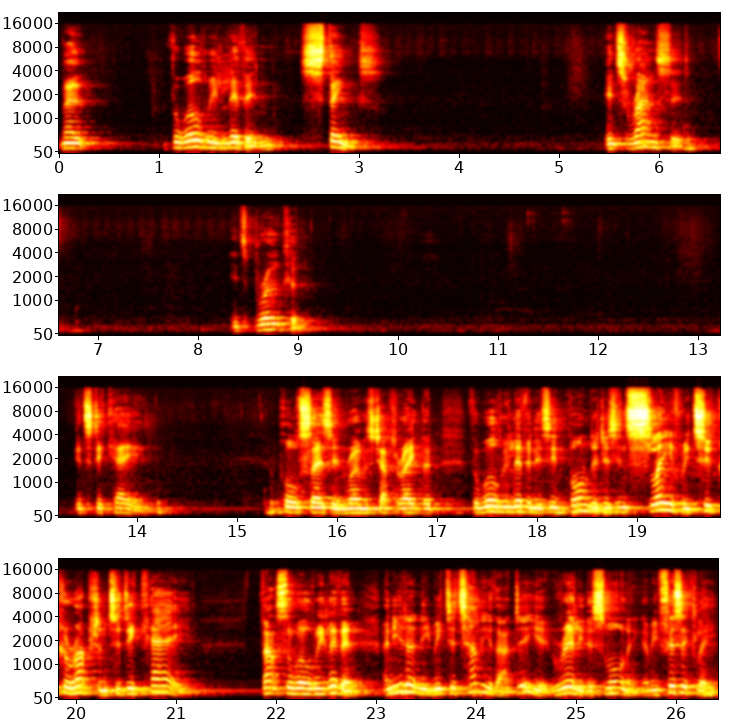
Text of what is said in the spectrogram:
Now, the world we live in stinks. It's rancid. It's broken. It's decaying. Paul says in Romans chapter 8 that the world we live in is in bondage, is in slavery to corruption, to decay. That's the world we live in. And you don't need me to tell you that, do you? Really, this morning. I mean, physically,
